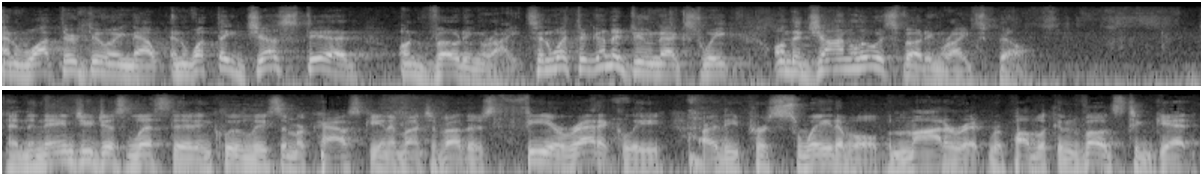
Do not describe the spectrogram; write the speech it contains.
and what they're doing now and what they just did on voting rights and what they're going to do next week on the John Lewis voting rights bill. And the names you just listed include Lisa Murkowski and a bunch of others. Theoretically, are the persuadable, the moderate Republican votes to get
